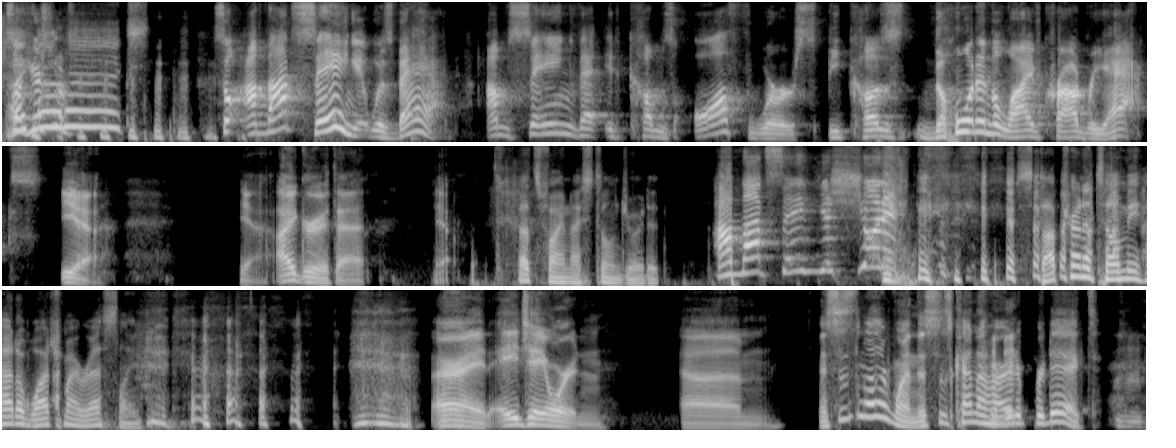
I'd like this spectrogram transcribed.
So here's what So I'm not saying it was bad. I'm saying that it comes off worse because no one in the live crowd reacts. Yeah. Yeah. I agree with that. Yeah. That's fine. I still enjoyed it. I'm not saying you shouldn't. Stop trying to tell me how to watch my wrestling. All right. AJ Orton. Um, this is another one. This is kind of hard to predict. Mhm.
